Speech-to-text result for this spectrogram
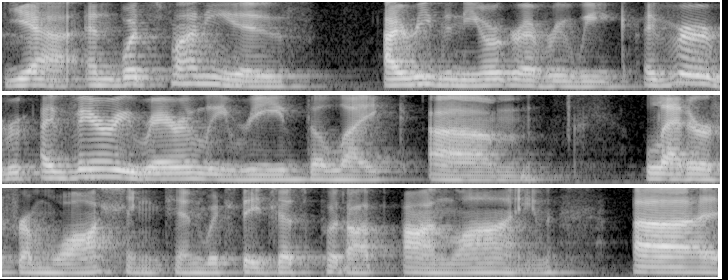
Yeah, and what's funny is I read the New Yorker every week. I very I very rarely read the like um, letter from Washington, which they just put up online. Uh,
